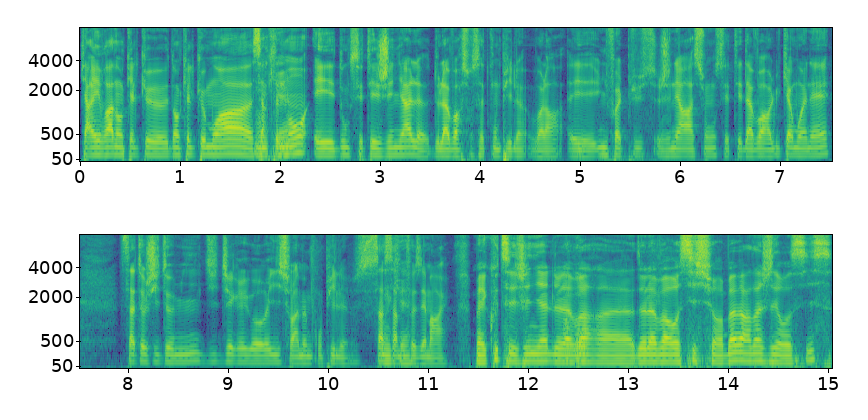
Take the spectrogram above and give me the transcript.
qui arrivera dans quelques, dans quelques mois certainement. Et donc c'était génial de l'avoir sur cette compile. Voilà. Et une fois de plus, Génération, c'était d'avoir Lucas Moinet, Satoshi Tomi, DJ Gregory sur la même compile. Ça, ça me faisait marrer. Bah écoute, c'est génial de l'avoir euh, de l'avoir aussi sur Bavardage 06.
